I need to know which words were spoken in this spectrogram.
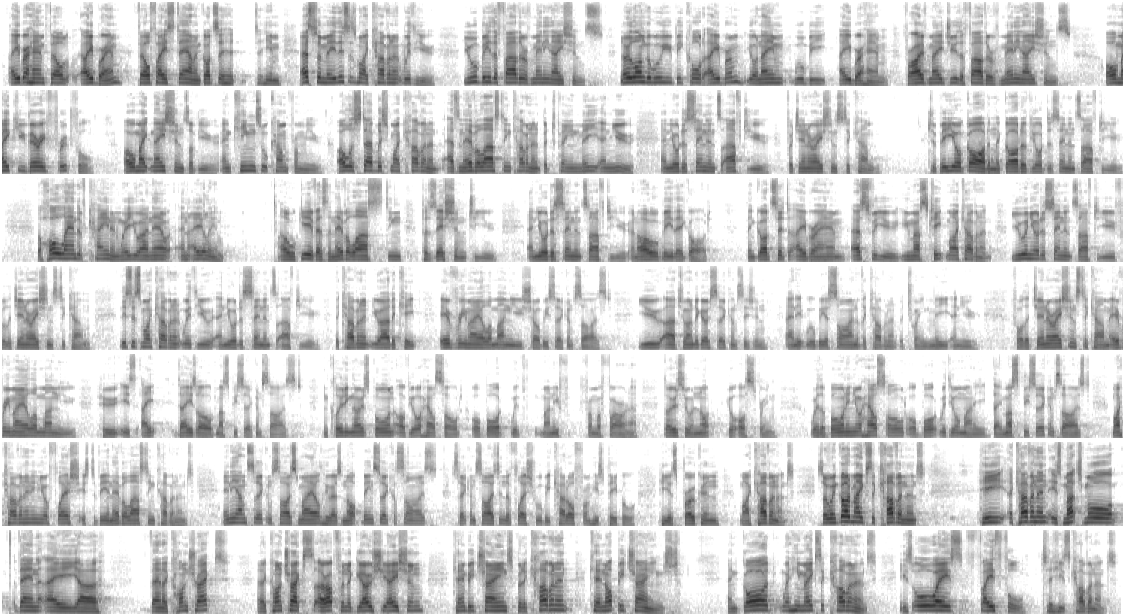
Abraham fell, Abraham fell face down, and God said to him, As for me, this is my covenant with you. You will be the father of many nations. No longer will you be called Abram, your name will be Abraham, for I have made you the father of many nations. I will make you very fruitful. I will make nations of you, and kings will come from you. I will establish my covenant as an everlasting covenant between me and you, and your descendants after you, for generations to come, to be your God and the God of your descendants after you. The whole land of Canaan, where you are now an alien, I will give as an everlasting possession to you and your descendants after you, and I will be their God. Then God said to Abraham, As for you, you must keep my covenant, you and your descendants after you, for the generations to come. This is my covenant with you and your descendants after you. The covenant you are to keep. Every male among you shall be circumcised. You are to undergo circumcision, and it will be a sign of the covenant between me and you. For the generations to come, every male among you who is eight days old must be circumcised, including those born of your household or bought with money from a foreigner, those who are not your offspring whether born in your household or bought with your money, they must be circumcised. My covenant in your flesh is to be an everlasting covenant. Any uncircumcised male who has not been circumcised, circumcised in the flesh will be cut off from his people. He has broken my covenant. So when God makes a covenant, he, a covenant is much more than a, uh, than a contract. Uh, contracts are up for negotiation, can be changed, but a covenant cannot be changed. And God, when He makes a covenant, is always faithful to His covenant.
